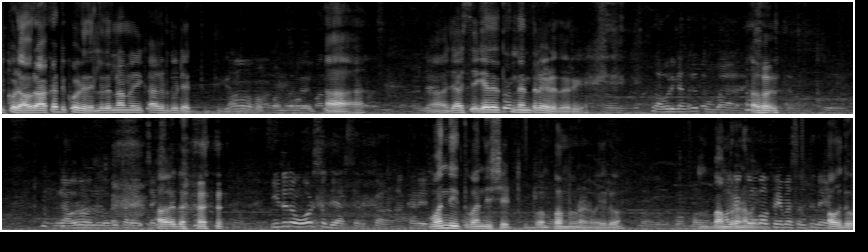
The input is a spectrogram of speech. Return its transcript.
ಇಟ್ಕೊಳ್ಳಿ ಅವ್ರು ಆ ಕಡೆ ಇಟ್ಕೊಂಡಿದ್ದಾರೆ ಇಲ್ಲದ್ರೆ ನಾನು ಈಗ ಆಗಿ ದುಡ್ಡು ಆಗ್ತಿತ್ತು ಈಗ ಹಾಂ ಜಾಸ್ತಿ ಆಗಿದೆ ತೊಂದರೆ ಅಂತ ಹೇಳಿದ್ರು ಅವರಿಗೆ. ಹೌದು. ಒಂದಿತ್ತು ಒಂದಿ ಶೆಟ್ಟಿ ಬಂಬಮ್ರಣ ಬೈಲು ಬಂಬ್ರಣ ಬೈಲು ಅಂತಾನೆ ಹೌದು.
